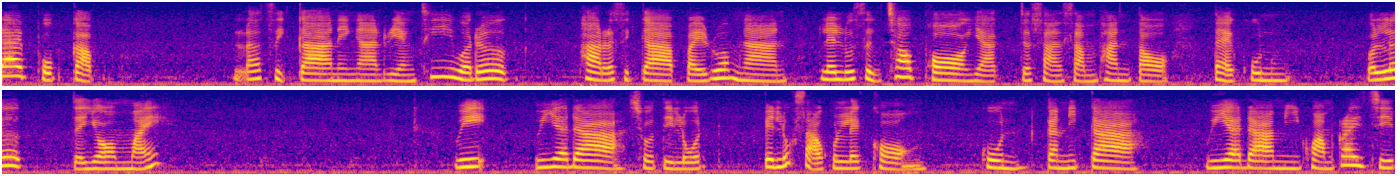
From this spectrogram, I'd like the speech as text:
ได้พบกับรัสิกาในงานเรียงที่วเริกพารสิกาไปร่วมงาน และรู้สึกชอบพออยากจะสารสัมพันธ์ต่อ แต่คุณวเลิกจะยอมไหม วิ วิยดา โชติรุตเป็นลูกสาวคนเล็กของ คุณกันนิกา วิยดามีความใกล้ชิด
